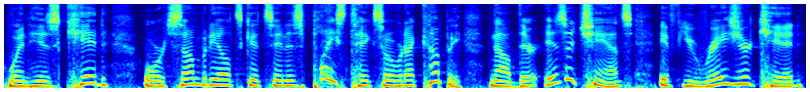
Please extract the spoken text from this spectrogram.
when his kid or somebody else gets in his place, takes over that company. Now, there is a chance if you raise your kid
